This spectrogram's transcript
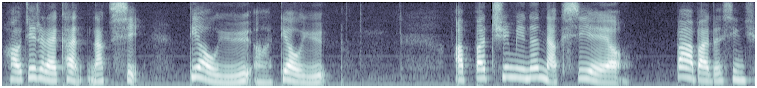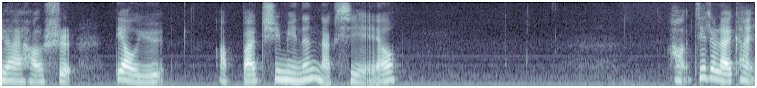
好，接着来看낚 시， 钓鱼啊，钓鱼。아빠취미는낚시예요爸爸的兴趣爱好是钓鱼。아빠취미는낚시예요 好，接着来看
